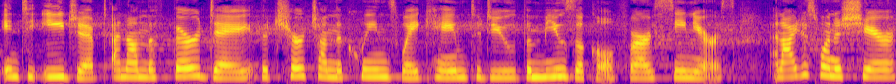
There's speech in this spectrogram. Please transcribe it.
into Egypt, and on the third day, the church on the Queensway came to do the musical for our seniors. And I just want to share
